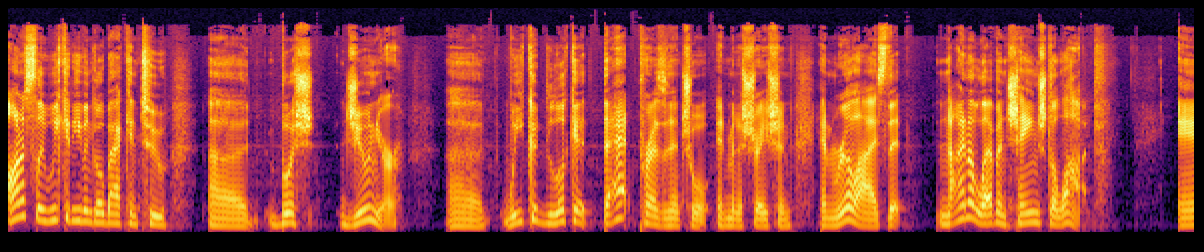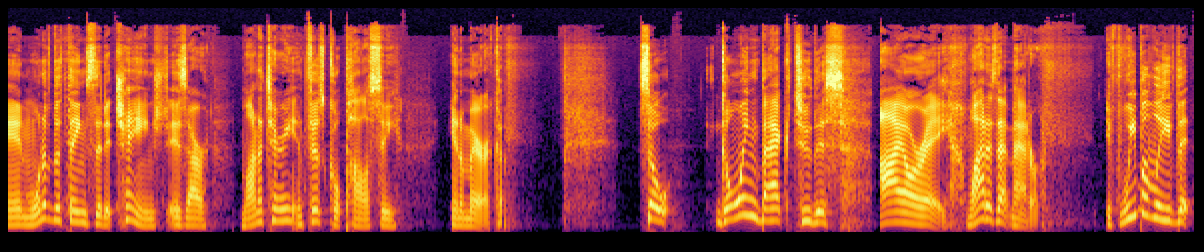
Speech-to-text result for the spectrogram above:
honestly, we could even go back into uh, Bush Jr. Uh, we could look at that presidential administration and realize that 9 11 changed a lot. And one of the things that it changed is our monetary and fiscal policy in America. So, going back to this IRA, why does that matter? If we believe that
